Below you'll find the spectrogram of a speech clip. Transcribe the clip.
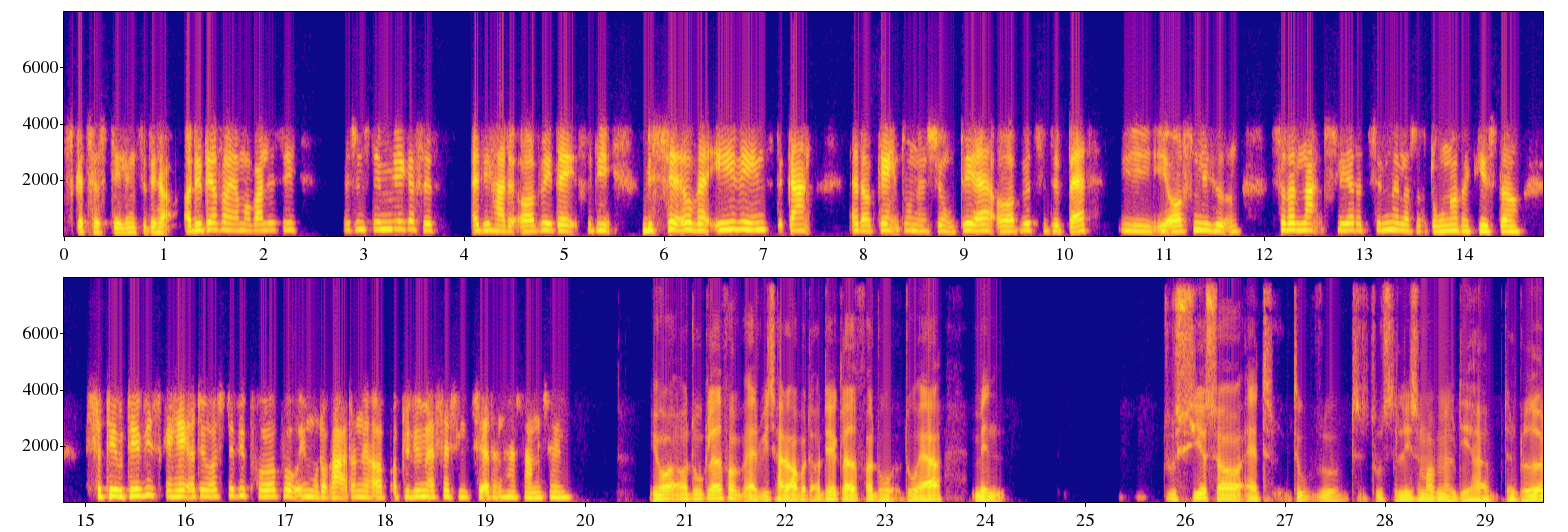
skal tage stilling til det her. Og det er derfor, jeg må bare lige sige, jeg synes, det er mega fedt, at de har det oppe i dag, fordi vi ser jo hver evig eneste gang, at organdonation, det er oppe til debat i, i offentligheden. Så der er langt flere, der tilmelder sig donorregister. Så det er jo det, vi skal have, og det er også det, vi prøver på i Moderaterne, at, at blive ved med at facilitere den her samtale. Jo, og du er glad for, at vi tager det op, og det er jeg glad for, at du, du er. Men du siger så, at du, du, du stiller ligesom op mellem de her, den bløde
